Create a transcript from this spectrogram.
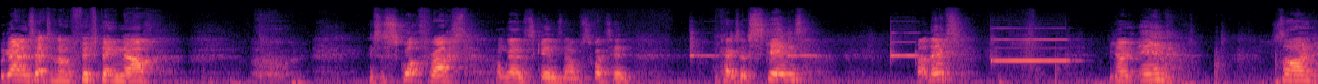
We're going into exercise number 15 now. It's a squat thrust. I'm going skins now, I'm sweating. Okay, so skins like this. You go in, side,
